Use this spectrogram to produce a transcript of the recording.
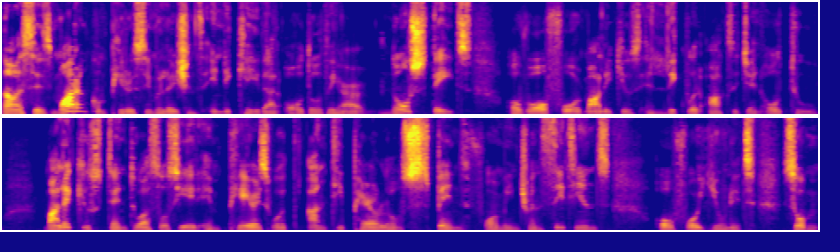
now it says modern computer simulations indicate that although there are no states of O4 molecules in liquid oxygen O2, molecules tend to associate in pairs with anti-parallel spins, forming transitions O4 units. So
